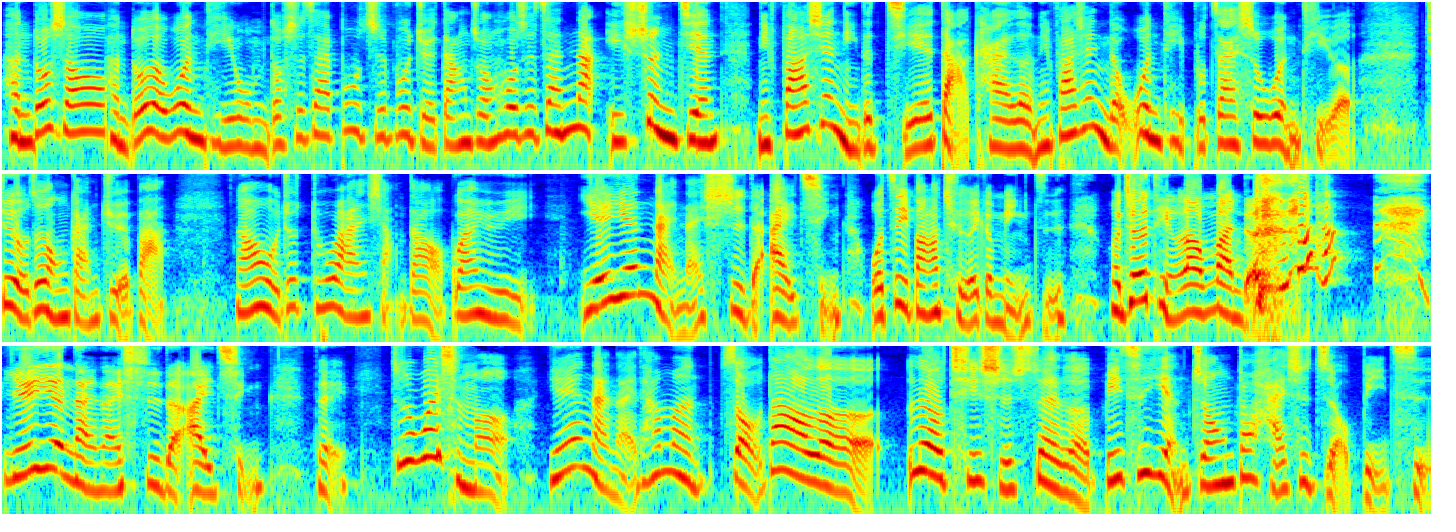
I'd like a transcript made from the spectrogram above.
很多时候很多的问题我们都是在不知不觉当中，或是在那一瞬间，你发现你的结打开了，你发现你的问题不再是问题了，就有这种感觉吧。然后我就突然想到关于爷爷奶奶式的爱情，我自己帮他取了一个名字，我觉得挺浪漫的。爷爷奶奶式的爱情，对，就是为什么爷爷奶奶他们走到了六七十岁了，彼此眼中都还是只有彼此，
